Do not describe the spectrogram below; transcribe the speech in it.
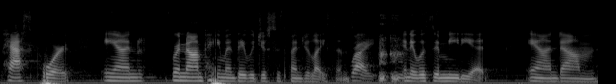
passport. And for non-payment, they would just suspend your license. Right. And it was immediate. And, um,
